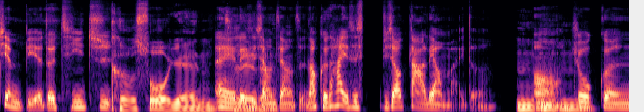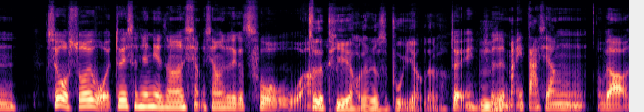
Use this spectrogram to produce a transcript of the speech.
鉴别的机制，可溯源，哎，类似像这样子，然后可是它也是比较大量买的，嗯，嗯，就跟所以我说我对生鲜电商的想象就是一个错误啊，这个 TA 好像就是不一样的了，对，就是买一大箱，我不知道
